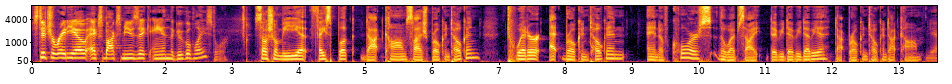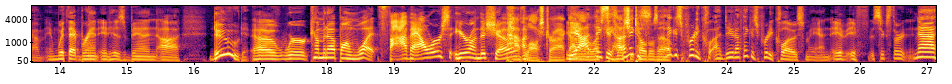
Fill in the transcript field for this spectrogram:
Stitcher Radio, Xbox Music, and the Google Play Store. Social media: Facebook.com slash Broken Token, Twitter at Broken Token, and of course the website www.brokentoken.com. Yeah, and with that, Brent, it has been, uh, dude, uh, we're coming up on what five hours here on this show. I've I'm- lost track. I Yeah, I, think see it's, how I think it's- I think it's pretty, cl- uh, dude. I think it's pretty close, man. If if six thirty, nah,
